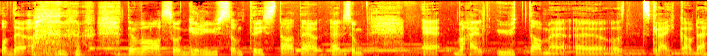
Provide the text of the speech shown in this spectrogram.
Og det, det var så grusomt trist da, at jeg, jeg liksom Jeg var helt ute av meg uh, og skreik av det.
